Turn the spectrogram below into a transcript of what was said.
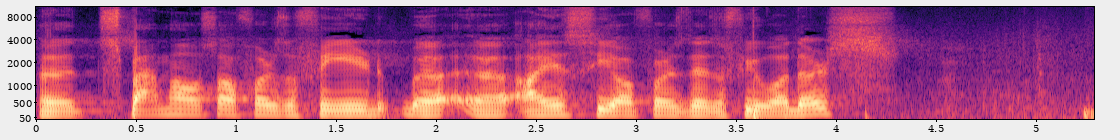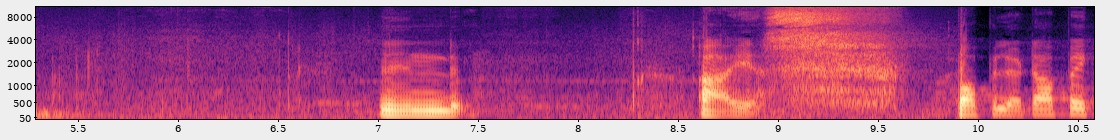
Uh, Spamhaus offers a feed, uh, uh, ISC offers, there's a few others. And, ah yes, popular topic,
